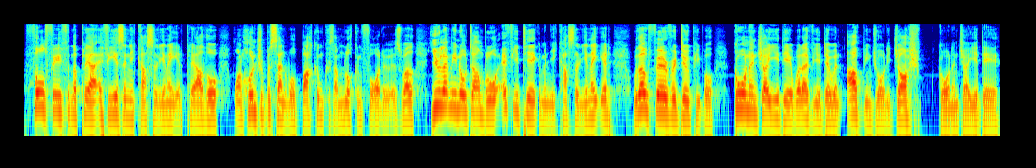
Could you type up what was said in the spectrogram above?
Full faith in the player. If he is a Newcastle United player, though, 100% will back him because I'm looking forward to it as well. You let me know down below if you take him in Newcastle United. Without further ado, people, go and enjoy your day, whatever you're doing. I've been Geordie Josh. Go and enjoy your day.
